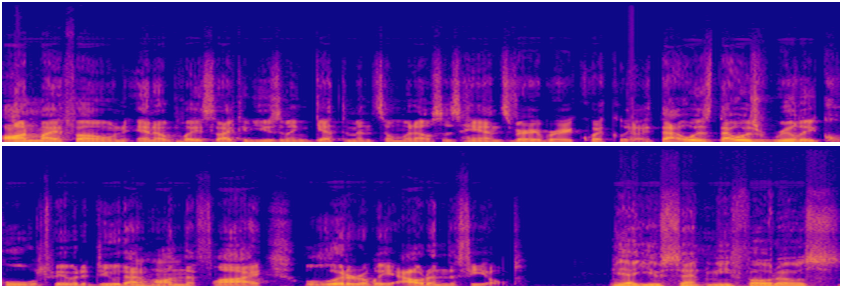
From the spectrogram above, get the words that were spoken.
on my phone in a place that I could use them and get them in someone else's hands very, very quickly. Like that was that was really cool to be able to do that mm-hmm. on the fly, literally out in the field. Yeah, you sent me photos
